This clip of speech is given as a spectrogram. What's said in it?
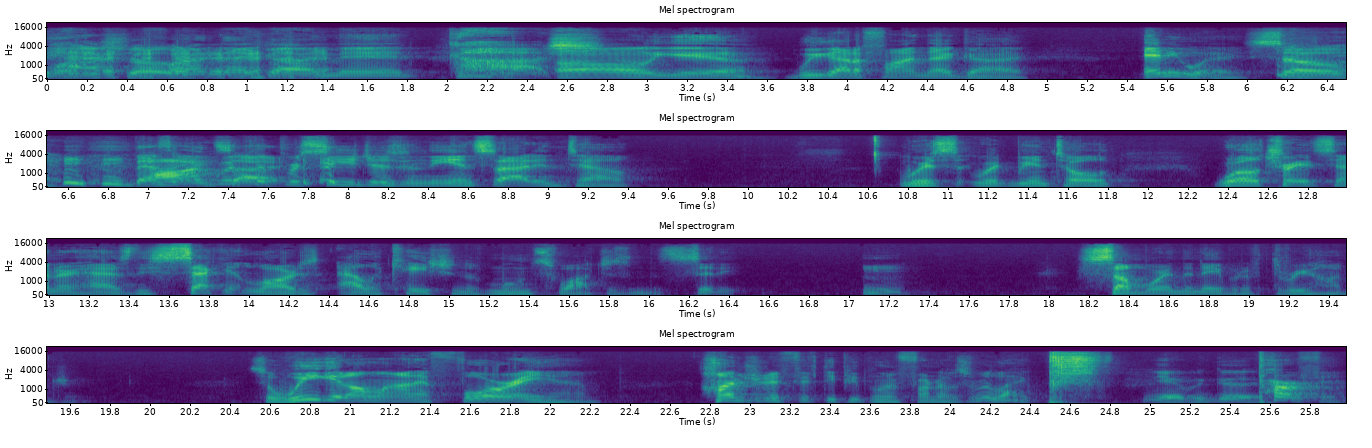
him on the have to show. find that guy, man. Gosh. Oh yeah, we got to find that guy. Anyway, so armed with the procedures and the inside intel, we're we're being told World Trade Center has the second largest allocation of moon swatches in the city, somewhere in the neighborhood of 300. So we get online at 4 a.m. 150 people in front of us. We're like, Yeah, we're good. perfect.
